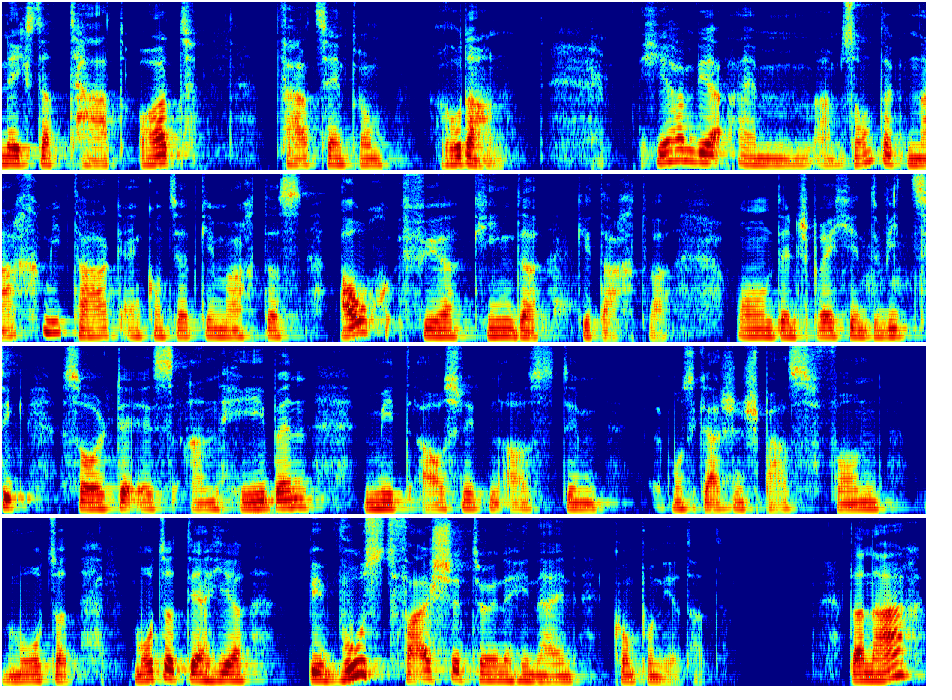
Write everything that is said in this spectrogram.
Nächster Tatort, Pfarrzentrum Rodan. Hier haben wir am, am Sonntagnachmittag ein Konzert gemacht, das auch für Kinder gedacht war. Und entsprechend witzig sollte es anheben mit Ausschnitten aus dem musikalischen Spaß von Mozart. Mozart, der hier bewusst falsche Töne hinein komponiert hat. Danach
